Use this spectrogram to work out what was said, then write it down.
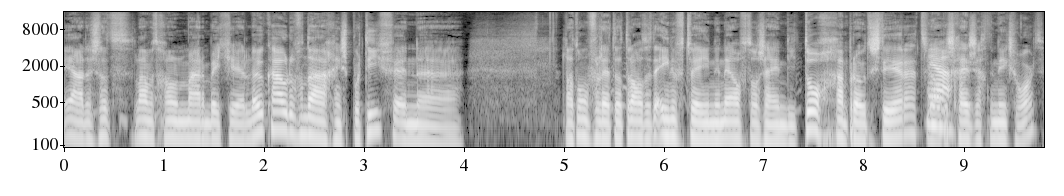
Ja, dus dat, laten we het gewoon maar een beetje leuk houden vandaag en sportief. En laat onverlet dat er altijd één of twee in een elftal zijn die toch gaan protesteren. Terwijl Ja. de scheidsrechter niks hoort.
